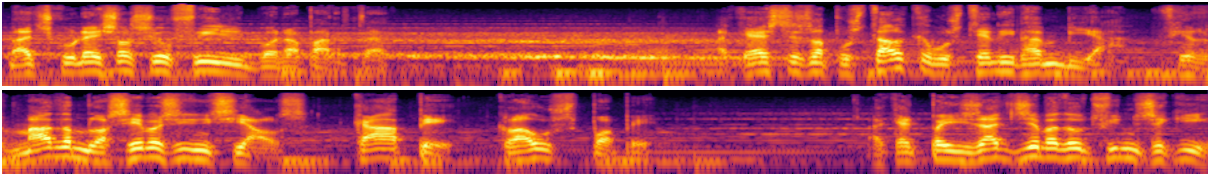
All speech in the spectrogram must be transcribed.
Vaig conèixer el seu fill, Bonaparte. Aquesta és la postal que vostè li va enviar, firmada amb les seves inicials, KP, Klaus Poppe. Aquest paisatge m'ha dut fins aquí,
